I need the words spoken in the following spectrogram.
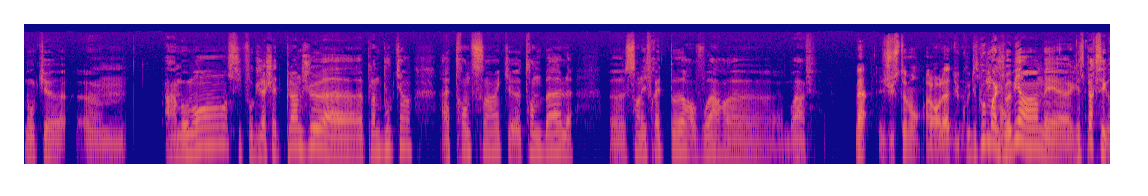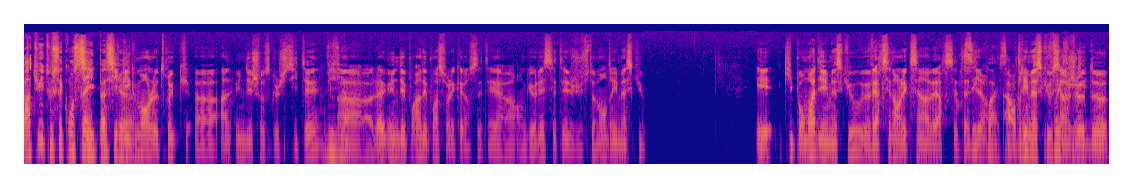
Donc à un moment, s'il faut que j'achète plein de jeux, à, plein de bouquins à 35, euh, 30 balles, sans les frais de port, voire bref. Bah, justement. Alors là, du coup, Du coup, moi je veux bien, hein, mais euh, j'espère que c'est gratuit tous ces conseils Ty- parce que le truc, euh, un- une des choses que je citais, euh, là, une des points, un des points sur lesquels on s'était engueulé, c'était justement Dream Rescue. Et qui pour moi Dream Rescue versé dans l'excès inverse, c'est-à-dire. Alors Dream Dream Rescue, Rescue c'est un jeu de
